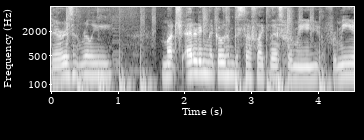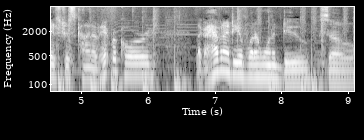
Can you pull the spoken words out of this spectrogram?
there isn't really much editing that goes into stuff like this for me. For me, it's just kind of hit record. Like, I have an idea of what I want to do, so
